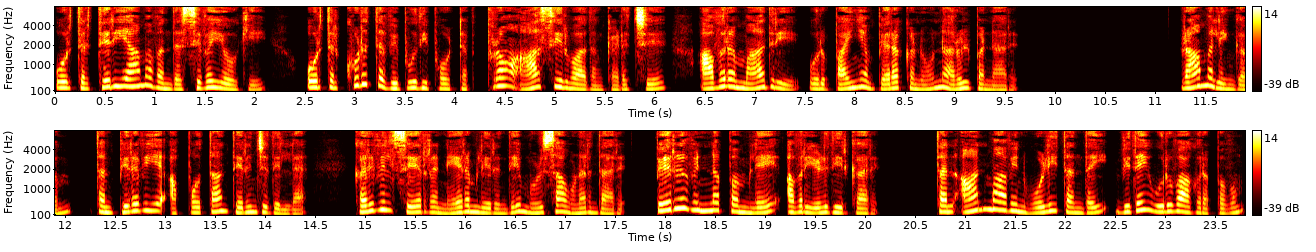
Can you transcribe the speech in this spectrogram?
ஒருத்தர் தெரியாம வந்த சிவயோகி ஒருத்தர் கொடுத்த விபூதி போட்ட அப்புறம் ஆசீர்வாதம் கிடைச்சு அவர மாதிரி ஒரு பையன் பிறக்கணும்னு அருள் பண்ணாரு. ராமலிங்கம் தன் பிறவிய அப்போத்தான் தெரிஞ்சதில்ல. கருவில் சேர்ற நேரம்லிருந்தே முழுசா உணர்ந்தாரு. பெரு விண்ணப்பம்லே அவர் எழுதியிருக்காரு. தன் ஆன்மாவின் ஒளி தந்தை விதை உருவாகுறப்பவும்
